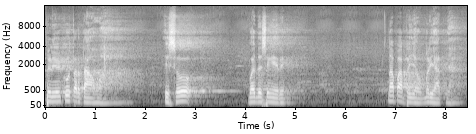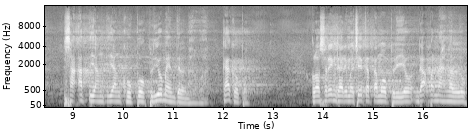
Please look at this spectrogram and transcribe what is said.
Beliau itu tertawa. Isu pada singiring. Napa beliau melihatnya? Saat tiang-tiang kubuh beliau mendel mawon. Kubuh. Kalau sering dari masjid ketemu beliau, ndak pernah ngeluh.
